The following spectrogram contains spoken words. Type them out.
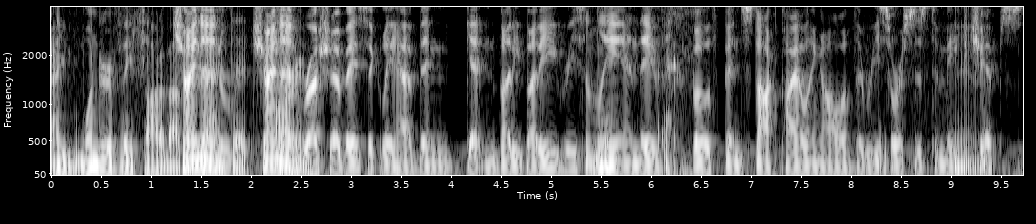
I, I wonder if they thought about China and that China and Russia basically have been getting buddy buddy recently, and they've both been stockpiling all of the resources to make chips.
